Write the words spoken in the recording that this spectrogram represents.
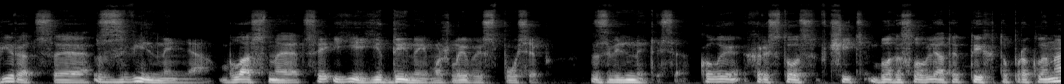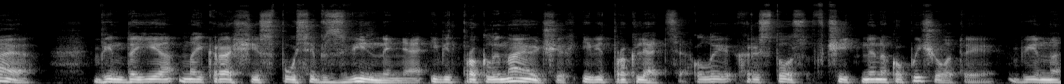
Віра це звільнення. Власне, це і є єдиний можливий спосіб звільнитися. Коли Христос вчить благословляти тих, хто проклинає, Він дає найкращий спосіб звільнення і від проклинаючих, і від прокляття. Коли Христос вчить не накопичувати, Він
